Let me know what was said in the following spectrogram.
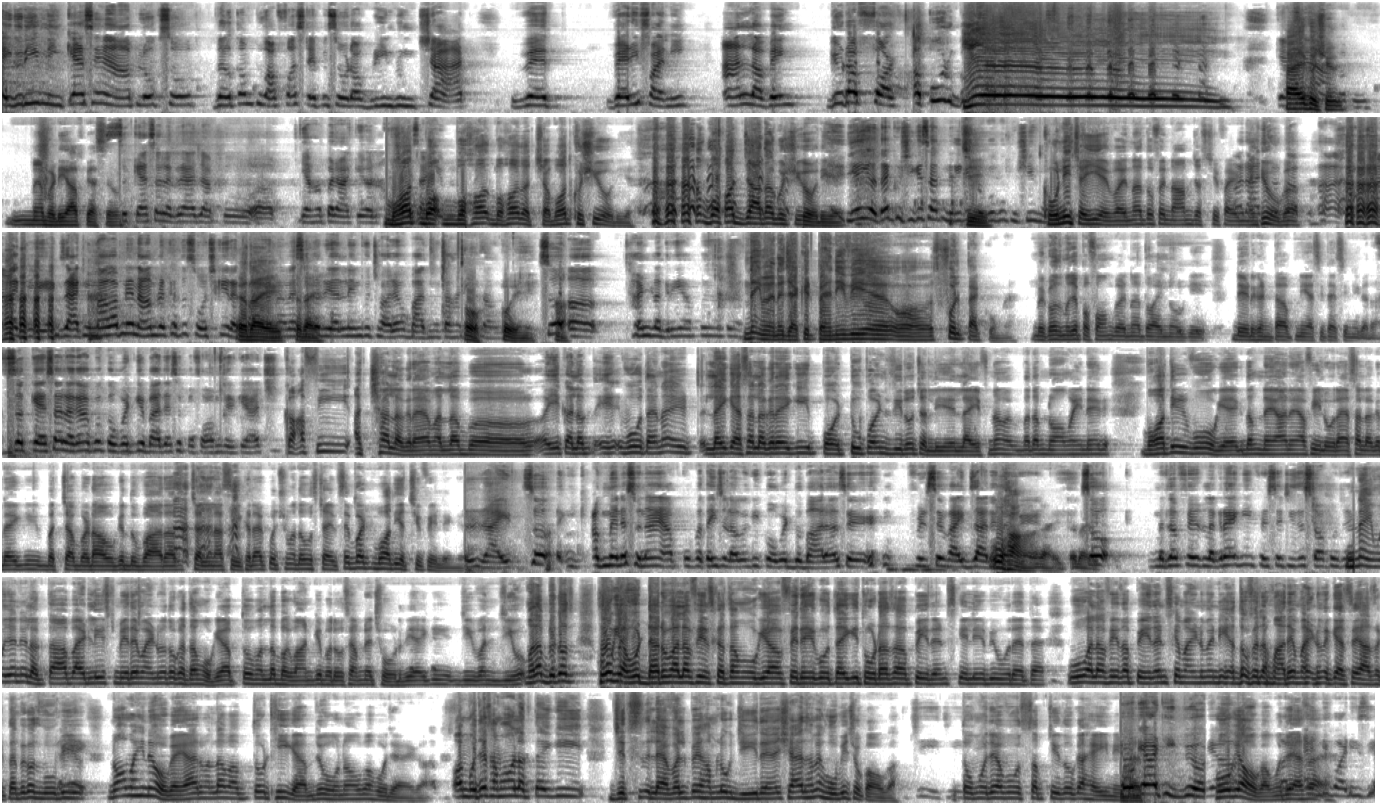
Hi good evening कैसे हैं आप लोग? So welcome to our first episode of green room chat with very funny and loving give up for Apoorv ये हाय खुशी। मैं बढ़िया आप कैसे हो? तो so, कैसा लग रहा है आज आपको अ, यहाँ पर आके और बहुत बहुत बहुत बहुत अच्छा बहुत खुशी हो रही है। बहुत ज़्यादा खुशी हो रही है। यही होता है खुशी के साथ मिलकर लोगों को खुशी हो होनी चाहिए वरना तो फिर नाम जस्टिफाइड नहीं होगा। एग्जैक्टली एग्जैक्टली माँ बाप ने नाम रखा तो सोच के रखा वैसे तो रियल नेम कुछ और है वो बाद में कहानी कोई नहीं सो हाँ। ठंड लग रही है आपको नहीं मैंने जैकेट पहनी हुई है और फुल पैक हूँ मैं। बिकॉज़ मुझे परफॉर्म करना है तो आई नो कि डेढ़ घंटा अपनी ऐसी तैसी नहीं करानी सो कैसा लगा आपको कोविड के बाद ऐसे परफॉर्म करके आज? काफ़ी अच्छा लग रहा है मतलब एक अलग ए, वो होता है ना लाइक ऐसा लग रहा है कि टू पॉइंट ज़ीरो चल रही है लाइफ ना मतलब नौ महीने बहुत ही वो हो गया एकदम नया नया फील हो रहा है ऐसा लग रहा है कि बच्चा बड़ा होके दोबारा चलना सीख रहा है कुछ मतलब उस टाइप से बट बहुत ही अच्छी फीलिंग है। राइट सो अब मैंने सुना है आपको पता ही चला होगा कि कोविड दोबारा से फिर से वाइब्स आने लग हाँ हैं। राइट राइट सो मतलब फिर लग रहा है कि फिर से चीज़ें स्टॉप हो जाए नहीं मुझे नहीं लगता। अब एटलीस्ट मेरे माइंड में तो खत्म हो गया। अब तो मतलब भगवान के भरोसे हमने छोड़ दिया है कि जीवन जियो। मतलब बिकॉज़ हो गया वो डर वाला फ़ेज़ खत्म हो गया। फिर एक होता है कि थोड़ा सा पेरेंट्स के लिए भी वो रहता है। वो वाला फ़ेज़ अब पेरेंट्स के माइंड में नहीं है तो फिर हमारे माइंड में कैसे आ सकता है? बिकॉज़ वो भी नौ महीने हो गए यार मतलब अब तो ठीक है अब जो होना होगा हो जाएगा। और मुझे समझ लगता है कि जिस लेवल पे हम लोग जी रहे हैं शायद हमें हो भी चुका होगा। जी जी तो मुझे वो सब चीज़ों का है ही नहीं हो गया ठीक भी हो गया। हो गया होगा मुझे ऐसा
